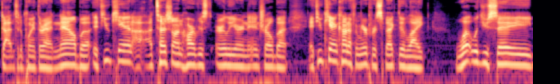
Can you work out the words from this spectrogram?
gotten to the point they're at now. But if you can, I, I touched on Harvest earlier in the intro, but if you can, kind of from your perspective, like what would you say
